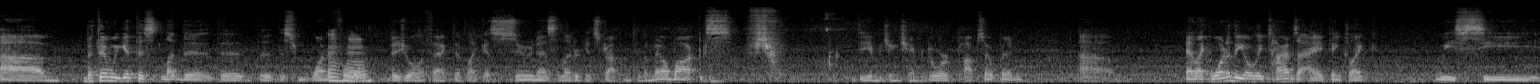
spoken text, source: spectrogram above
Um, but then we get this the, the, the this wonderful Mm-hmm. visual effect of like as soon as the letter gets dropped into the mailbox, the imaging chamber door pops open, um, and like one of the only times I think like we see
